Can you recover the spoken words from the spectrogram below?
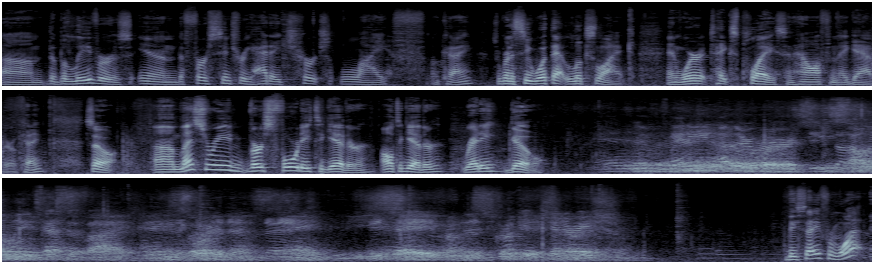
Um, the believers in the first century had a church life, okay? So we're going to see what that looks like and where it takes place and how often they gather, okay? So um, let's read verse 40 together, all together. Ready? Go. And with many other words he solemnly testified and exhorted them, saying, Be saved from this crooked generation. Be saved from what?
